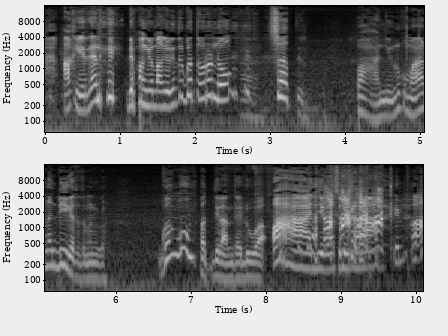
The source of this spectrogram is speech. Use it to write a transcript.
akhirnya nih dia panggil-panggil itu gue turun dong. Set. Wah anjing lu ke mana di? kata temen gue gue ngumpet di lantai dua. Wah anjing langsung disorakin pak.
